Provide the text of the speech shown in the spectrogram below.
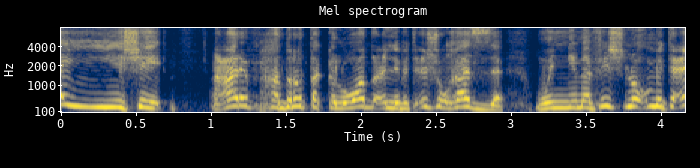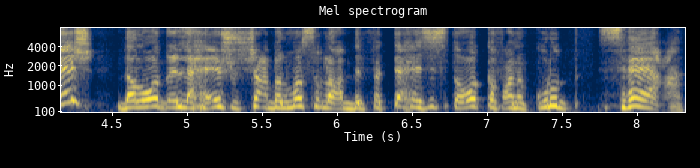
أي شيء. عارف حضرتك الوضع اللي بتعيشه غزة وإن مفيش لقمة عيش؟ ده الوضع اللي هيعيشه الشعب المصري لو عبد الفتاح السيسي توقف عن القروض ساعة.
